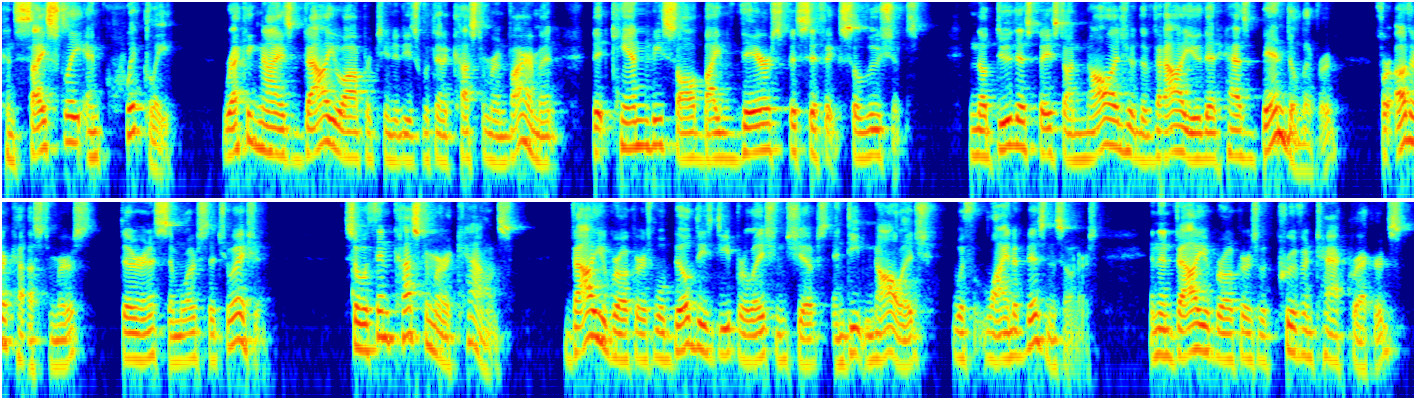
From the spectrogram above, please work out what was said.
concisely, and quickly recognize value opportunities within a customer environment that can be solved by their specific solutions. And they'll do this based on knowledge of the value that has been delivered for other customers that are in a similar situation. So within customer accounts, value brokers will build these deep relationships and deep knowledge with line of business owners. And then value brokers with proven track records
